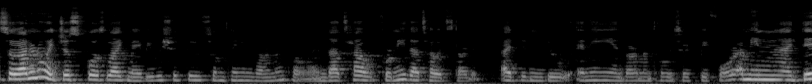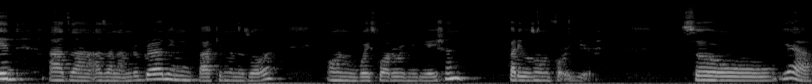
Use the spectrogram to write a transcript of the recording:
so I don't know. It just was like maybe we should do something environmental, and that's how for me that's how it started. I didn't do any environmental research before. I mean, I did as a, as an undergrad in back in Venezuela on wastewater remediation, but it was only for a year. So yeah,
